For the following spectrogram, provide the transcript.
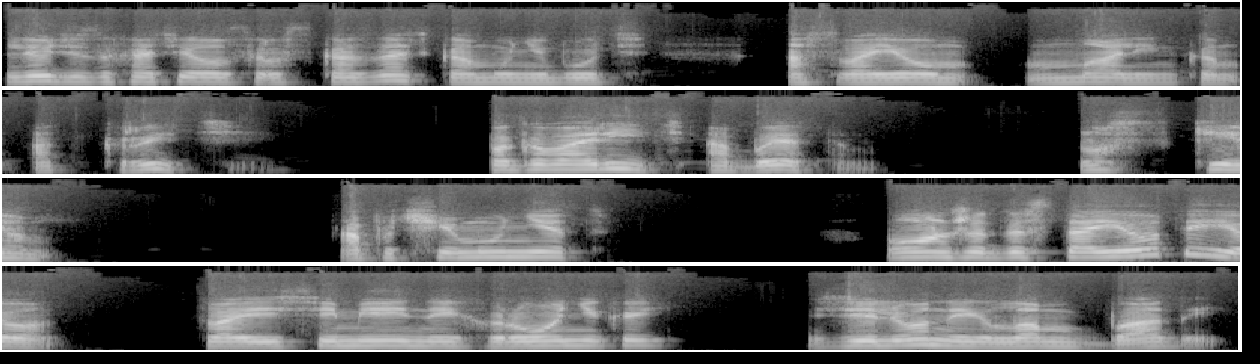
Люди захотелось рассказать кому-нибудь о своем маленьком открытии, поговорить об этом. Но с кем? А почему нет? Он же достает ее своей семейной хроникой, зеленой ламбадой.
